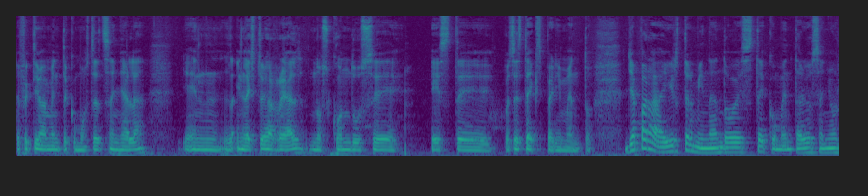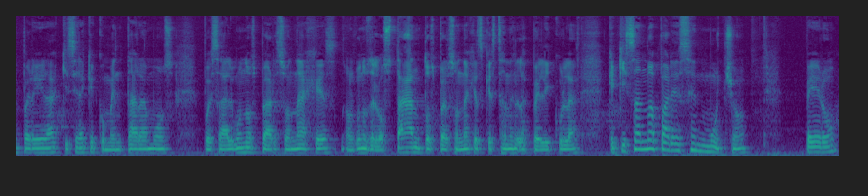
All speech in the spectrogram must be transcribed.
efectivamente, como usted señala, en en la historia real nos conduce este pues este experimento. Ya para ir terminando este comentario, señor Pereira, quisiera que comentáramos pues a algunos personajes, algunos de los tantos personajes que están en la película que quizá no aparecen mucho, pero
